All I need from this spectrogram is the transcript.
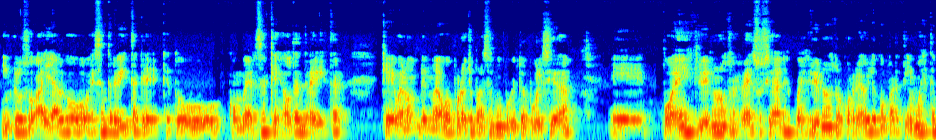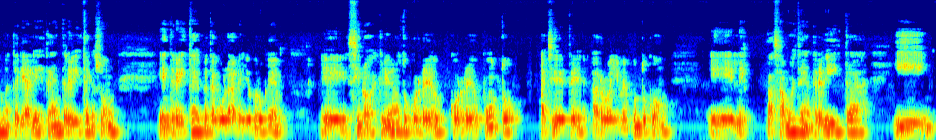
Incluso hay algo, esa entrevista que, que tú conversas, que es otra entrevista, que bueno, de nuevo aprovecho para hacerme un poquito de publicidad. Eh, pueden escribirnos en nuestras redes sociales, pueden escribirnos en nuestro correo y le compartimos estos materiales, estas entrevistas que son entrevistas espectaculares. Yo creo que eh, si nos escriben a nuestro correo, correo.hdt.com, eh, les pasamos estas entrevistas y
